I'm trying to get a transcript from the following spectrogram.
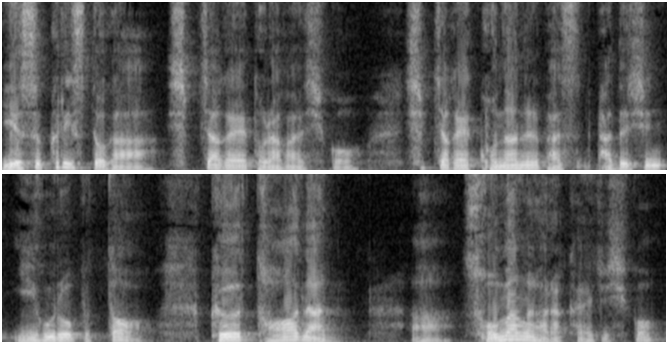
예수 그리스도가 십자가에 돌아가시고 십자가의 고난을 받으신 이후로부터 그 더난 아, 소망을 허락하여 주시고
